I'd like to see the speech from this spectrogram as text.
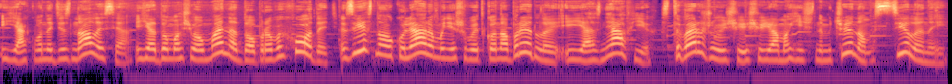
і як вони дізналися. Я думав, що у мене добре виходить. Звісно, окуляри мені швидко набридли, і я зняв їх, стверджуючи, що я магічним чином зцілений.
